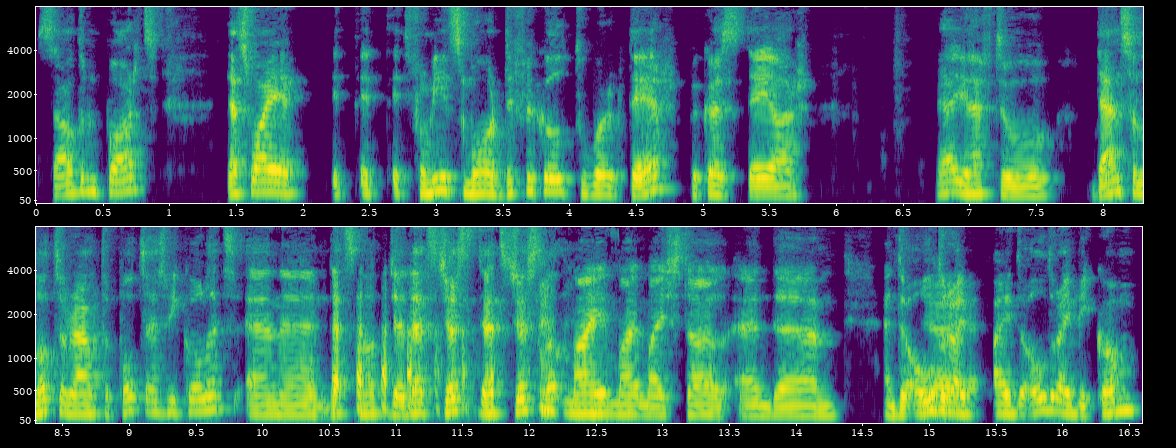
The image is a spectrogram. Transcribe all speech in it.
southern part. That's why it, it, it for me it's more difficult to work there because they are. Yeah, you have to dance a lot around the pot as we call it and uh, that's not that's just that's just not my my, my style. And um and the older yeah, yeah. I, I the older i become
